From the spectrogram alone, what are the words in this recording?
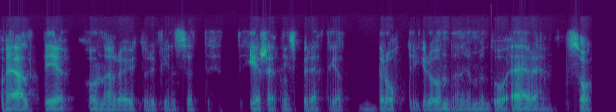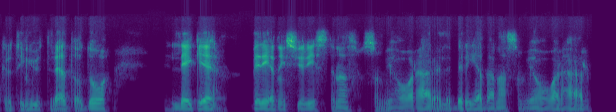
Och är allt det undanröjt och det finns ett, ett ersättningsberättigat brott i grunden, ja men då är saker och ting utredda och då lägger beredningsjuristerna som vi har här eller beredarna som vi har här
